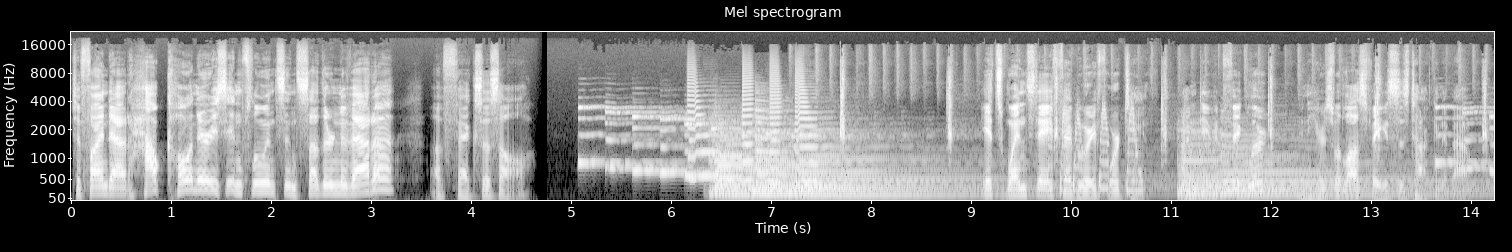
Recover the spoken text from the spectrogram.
to find out how culinary's influence in Southern Nevada affects us all. It's Wednesday, February 14th. I'm Dayvid Figler, and here's what Las Vegas is talking about.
